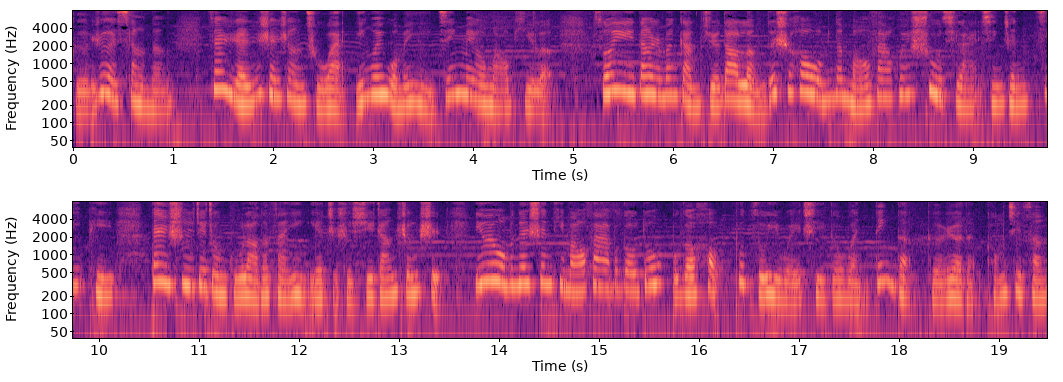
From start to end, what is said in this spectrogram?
隔热效能。在人身上除外，因为我们已经没有毛皮了。所以，当人们感觉到冷的时候，我们的毛发会竖起来，形成鸡皮。但是，这种古老的反应也只是虚张声势，因为我们的身体毛发不够多、不够厚，不足以维持一个稳定的隔热的空气层，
